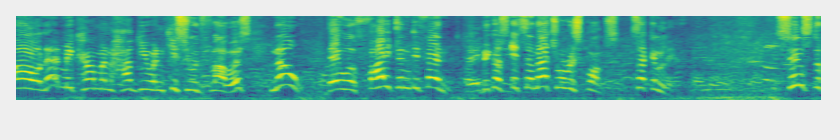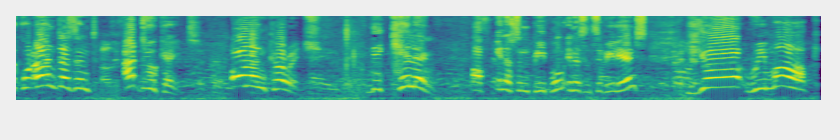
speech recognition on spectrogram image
oh, let me come and hug you and kiss you with flowers. No, they will fight and defend because it's a natural response. Secondly, since the Quran doesn't advocate or encourage the killing of innocent people, innocent civilians, your remark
